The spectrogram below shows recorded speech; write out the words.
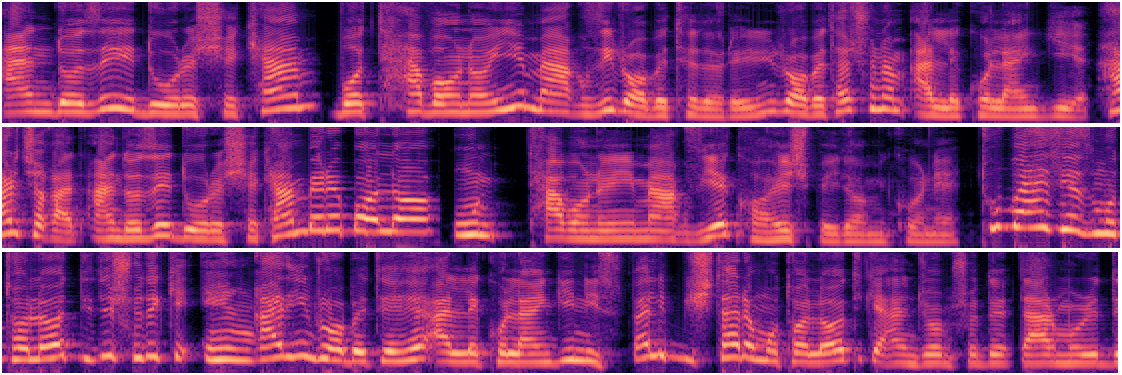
اندازه دور شکم با توانایی مغزی رابطه داره این رابطهشون هم اله کلنگیه. هر چقدر اندازه دور شکم بره بالا اون توانایی مغزی کاهش پیدا می‌کنه. تو بعضی از مطالعات دیده شده که انقدر این رابطه اله کلنگی نیست ولی بیشتر مطالعاتی که انجام شده در مورد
